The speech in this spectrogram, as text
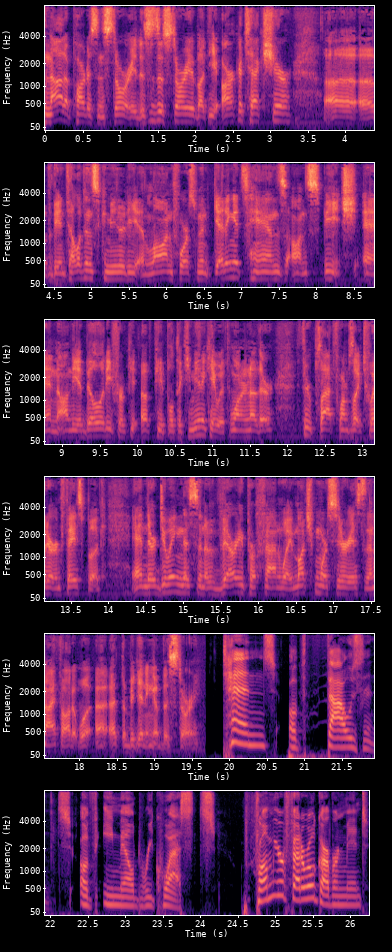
not a partisan story. This is a story about the architecture uh, of the intelligence community and law enforcement getting its hands on speech and on the ability for of people to communicate with one another through platforms like Twitter and Facebook. And they're doing this in a very profound way, much more serious than I thought it was uh, at the beginning of this story. tens of thousands of emailed requests from your federal government,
